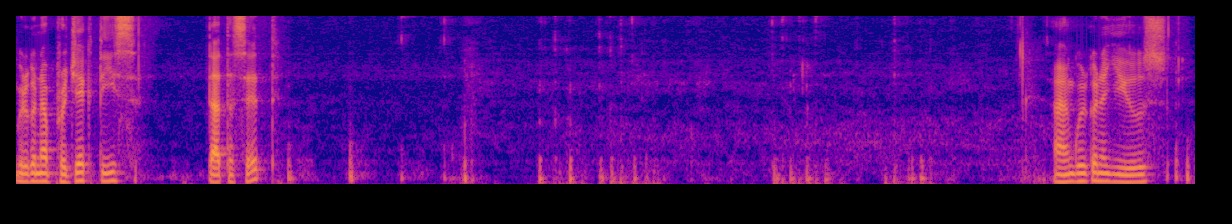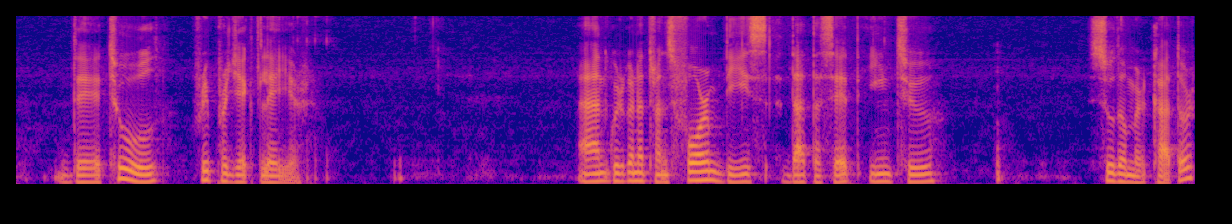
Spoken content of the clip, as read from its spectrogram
we're gonna project this data set and we're gonna use the tool reproject layer and we're going to transform this dataset into pseudo Mercator.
